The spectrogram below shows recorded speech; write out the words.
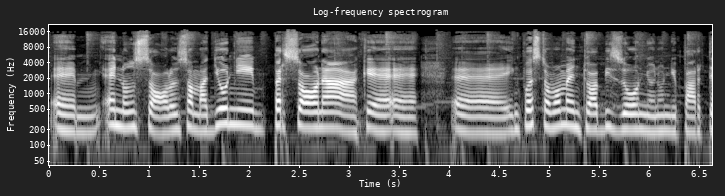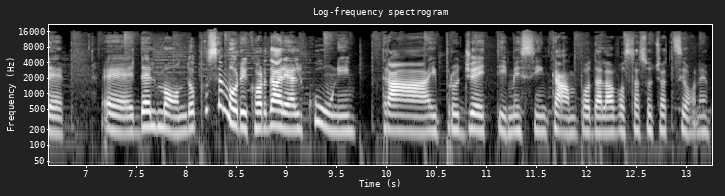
ehm, e non solo, insomma, di ogni persona che eh, in questo momento ha bisogno in ogni parte eh, del mondo. Possiamo ricordare alcuni tra i progetti messi in campo dalla vostra associazione?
